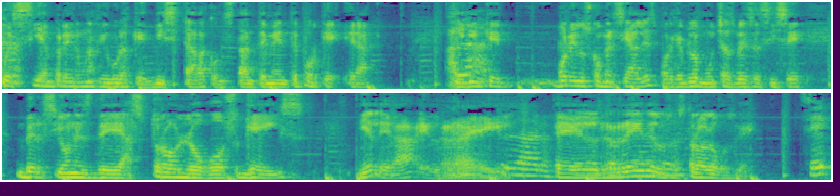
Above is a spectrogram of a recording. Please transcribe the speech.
pues siempre era una figura que visitaba constantemente porque era alguien Claro. que pone los comerciales, por ejemplo, muchas veces hice versiones de astrólogos gays y él era el rey, Claro. el rey de los astrólogos gays. Sí,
